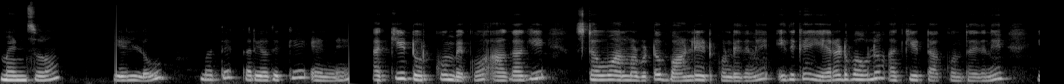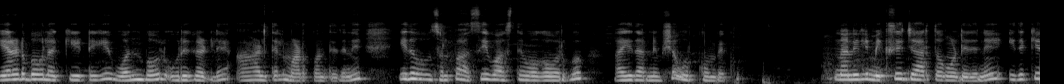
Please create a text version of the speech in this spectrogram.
ಮೆಣಸು, ಎಳ್ಳು ಮತ್ತು ಕರಿಯೋದಕ್ಕೆ ಎಣ್ಣೆ. ಅಕ್ಕಿ ಹಿಟ್ಟು ಹುರ್ಕೊಬೇಕು ಹಾಗಾಗಿ ಸ್ಟವ್ ಆನ್ ಮಾಡಿಬಿಟ್ಟು ಬಾಣಲೆ ಇಟ್ಕೊಂಡಿದ್ದೀನಿ. ಇದಕ್ಕೆ ಎರಡು ಬೌಲು ಅಕ್ಕಿ ಹಿಟ್ಟು ಹಾಕ್ಕೊತಾ ಇದ್ದೀನಿ. ಎರಡು ಬೌಲ್ ಅಕ್ಕಿ ಹಿಟ್ಟಿಗೆ ಒಂದು ಬೌಲ್ ಉರಿಗಡಲೆ ಆ ಅಳತೆಲಿ ಮಾಡ್ಕೊತಿದ್ದೀನಿ ಇದು ಸ್ವಲ್ಪ ಹಸಿ ವಾಸನೆ ಹೋಗೋವರೆಗೂ ಐದಾರು ನಿಮಿಷ ಹುರ್ಕೊಬೇಕು. ನಾನಿಲ್ಲಿ ಮಿಕ್ಸಿ ಜಾರ್ ತೊಗೊಂಡಿದ್ದೀನಿ. ಇದಕ್ಕೆ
